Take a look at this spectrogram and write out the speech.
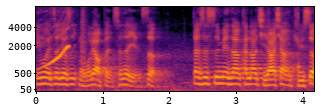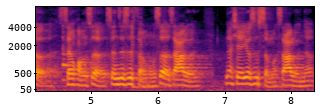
因为这就是磨料本身的颜色。但是市面上看到其他像橘色、深黄色，甚至是粉红色的砂轮，那些又是什么砂轮呢？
